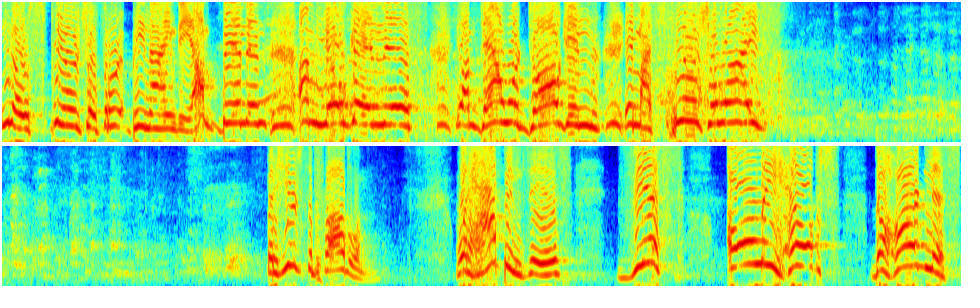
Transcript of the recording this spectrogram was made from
you know, spiritual P90. I'm bending. I'm yoga in this. I'm downward dogging in my spiritual life. But here's the problem. What happens is this only helps the hardness.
